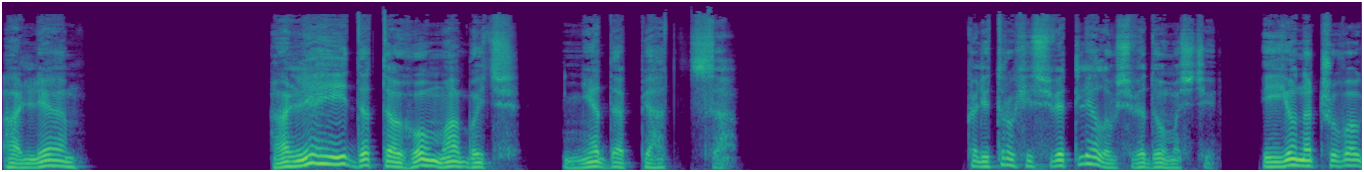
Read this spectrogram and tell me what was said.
але але і да таго мабыць не дапяцца калі трохі святлела ў свядомасці і ён адчуваў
